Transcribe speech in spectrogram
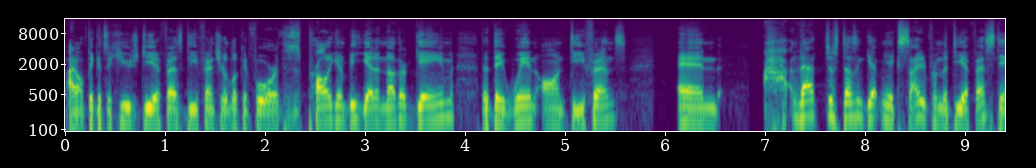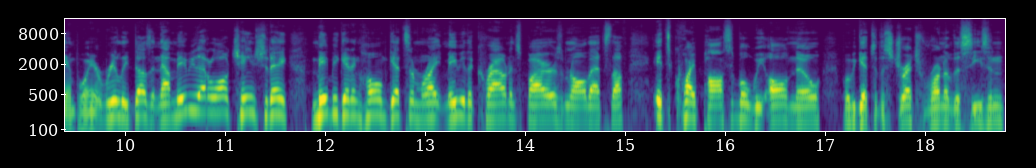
I don't think it's a huge DFS defense you're looking for. This is probably going to be yet another game that they win on defense. And ah, that just doesn't get me excited from the DFS standpoint. It really doesn't. Now, maybe that'll all change today. Maybe getting home gets them right. Maybe the crowd inspires them and all that stuff. It's quite possible. We all know when we get to the stretch run of the season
